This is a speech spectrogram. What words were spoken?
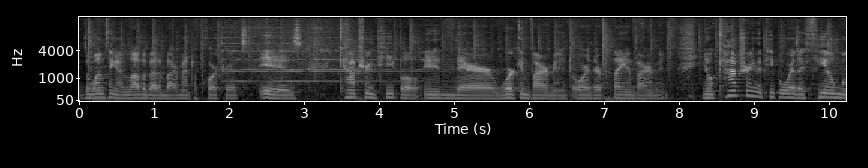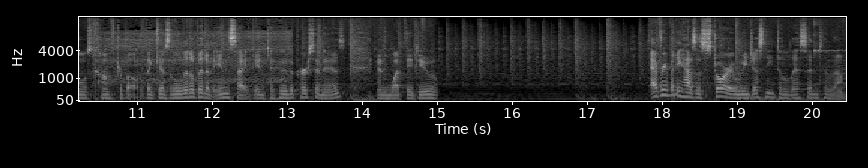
The one thing I love about environmental portraits is capturing people in their work environment or their play environment. You know, capturing the people where they feel most comfortable. That gives a little bit of insight into who the person is and what they do. Everybody has a story, we just need to listen to them.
